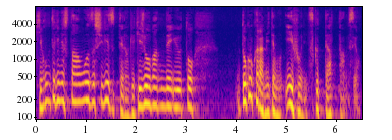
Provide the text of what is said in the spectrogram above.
基本的に「スター・ウォーズ」シリーズっていうのは劇場版で言うとどこから見てもいい風に作ってあったんですよ。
